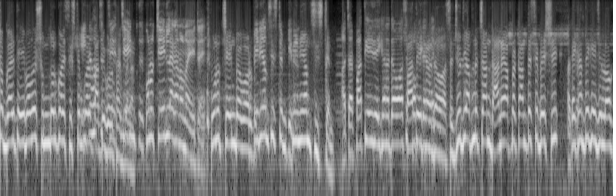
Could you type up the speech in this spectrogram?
সব গাড়িতে এইভাবে সুন্দর করে সিস্টেম করে পাতিগুলো থাকবে কোনো চেইন লাগানো নাই এটাই। কোনো চেন ব্যবহার প্রিমিয়াম সিস্টেম কি প্রিমিয়াম সিস্টেম আচ্ছা আর পাতি এই যে এখানে দেওয়া আছে পাতে এখানে দেওয়া আছে। যদি আপনি চান ডানে আপনার টানতেছে বেশি আচ্ছা। এখান থেকে এই যে লক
